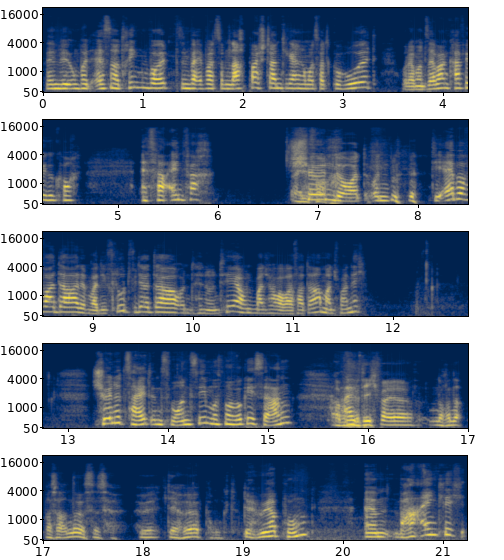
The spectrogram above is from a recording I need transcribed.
Wenn wir irgendwas essen oder trinken wollten, sind wir einfach zum Nachbarstand gegangen, haben uns was geholt oder haben uns selber einen Kaffee gekocht. Es war einfach schön Einfach. dort. Und die Ebbe war da, dann war die Flut wieder da und hin und her. Und manchmal war Wasser da, manchmal nicht. Schöne Zeit in Swansea, muss man wirklich sagen. Aber Also- für dich war ja noch was anderes, das der Höhepunkt. Der Höhepunkt ähm, war eigentlich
